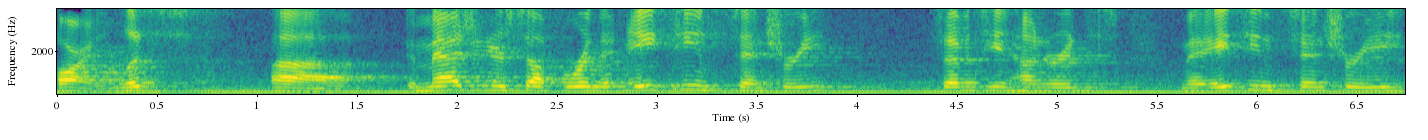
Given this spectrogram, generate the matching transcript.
All right, let's uh, imagine yourself, we're in the 18th century, 1700s, in the 18th century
